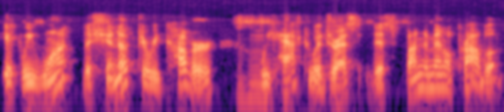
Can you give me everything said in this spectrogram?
if we want the Chinook to recover, mm-hmm. we have to address this fundamental problem.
